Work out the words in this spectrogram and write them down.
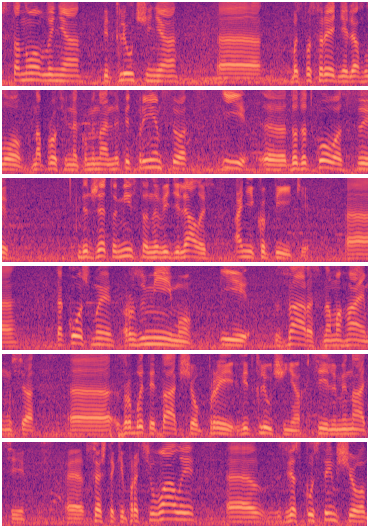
встановлення, підключення е, безпосередньо лягло на профільне комунальне підприємство і е, додатково з бюджету міста не виділялось ані копійки. Також ми розуміємо і зараз намагаємося зробити так, щоб при відключеннях ці ілюмінації е, все ж таки працювали. е, В зв'язку з тим, що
